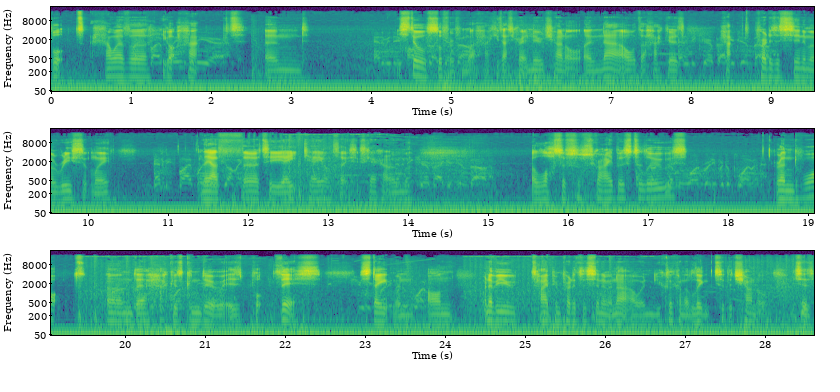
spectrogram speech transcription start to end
But, however, he got hacked, and He's still suffering from that hack. He's had to create a new channel, and now the hackers hacked Predator Cinema recently. They had 38k or 36k, I can't remember. A lot of subscribers to lose. And what um, the hackers can do is put this statement on whenever you type in Predator Cinema now and you click on a link to the channel it says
